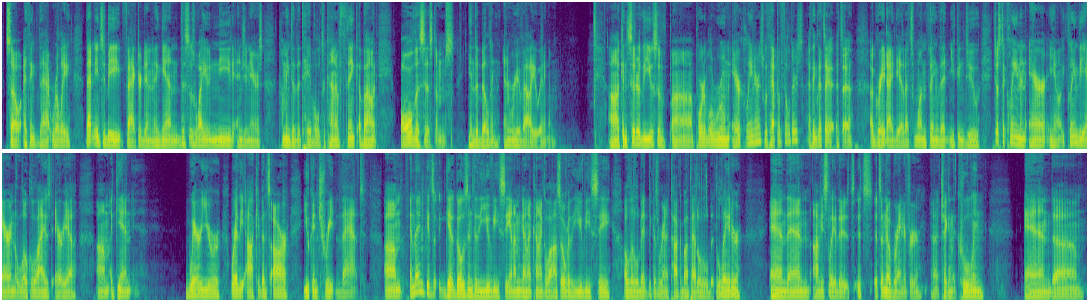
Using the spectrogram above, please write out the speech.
So I think that really that needs to be factored in. And again, this is why you need engineers coming to the table to kind of think about all the systems in the building and reevaluating them. Uh, consider the use of uh, portable room air cleaners with HEPA filters. I think that's a it's a, a great idea. That's one thing that you can do just to clean an air, you know, clean the air in the localized area. Um, again, where you're where the occupants are, you can treat that. Um, and then gets, get, goes into the UVC, and I'm going to kind of gloss over the UVC a little bit because we're going to talk about that a little bit later. And then obviously it's it's it's a no brainer for uh, checking the cooling and um,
